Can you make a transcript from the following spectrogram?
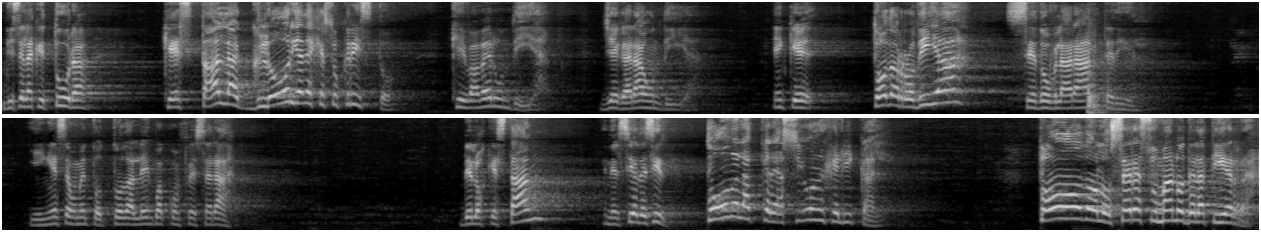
dice la escritura, que está la gloria de Jesucristo, que va a haber un día, llegará un día, en que toda rodilla se doblará ante Él. Y en ese momento toda lengua confesará de los que están en el cielo, es decir, toda la creación angelical, todos los seres humanos de la tierra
